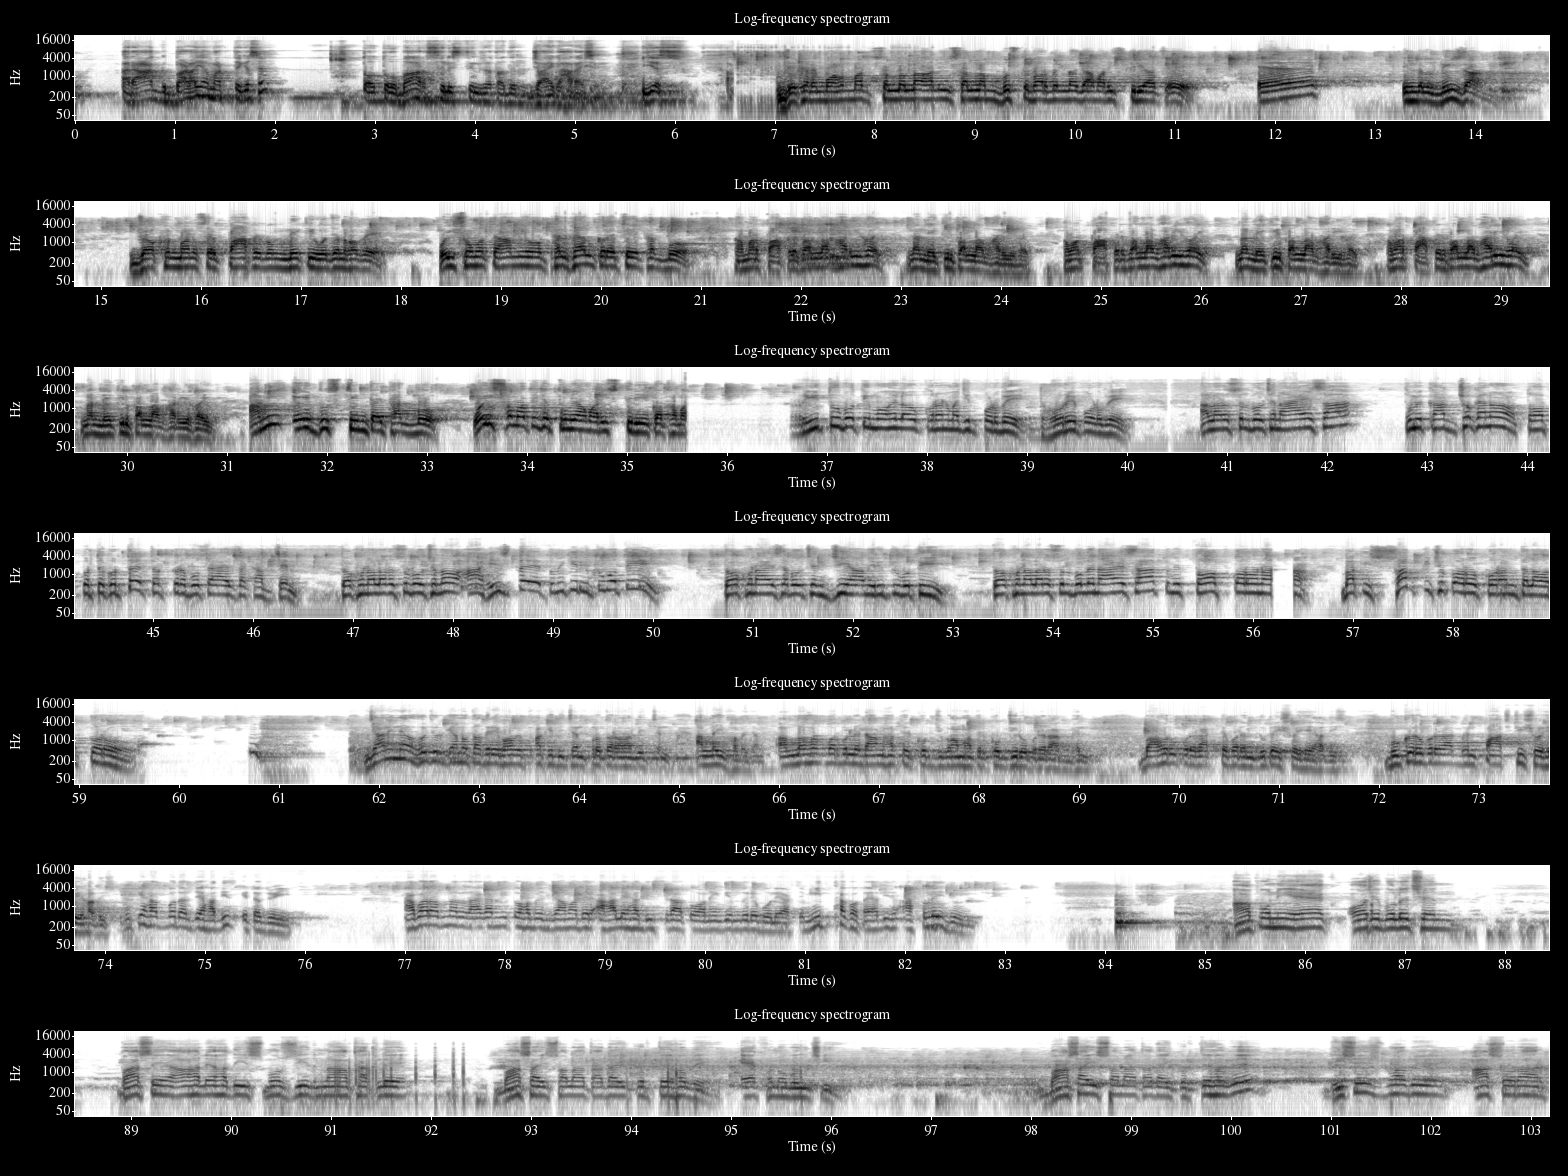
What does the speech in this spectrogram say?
আর আগ বাড়াইয়া মারতে গেছে ততবার ফিলিস্তিনিরা তাদের জায়গা হারাইছে। ইয়েস যেখানে মোহাম্মদ সাল্লাহ আলী সাল্লাম বুঝতে পারবেন না যে আমার স্ত্রী আছে এক ইন্দাল মিজান যখন মানুষের পাপ এবং নেকি ওজন হবে ওই সময়তে আমিও ফেল করে চেয়ে থাকব। আমার পাপের পাল্লা ভারী হয় না নেকির পাল্লা ভারী হয়? আমার পাপের পাল্লা ভারী হয় না নেকির পাল্লা ভারী হয়? আমার পাপের পাল্লা ভারী হয় না নেকির পাল্লা ভারী হয়? আমি এই দুশ্চিন্তায় থাকব। ওই সময়তে যে তুমি আমার স্ত্রীর কথা ঋতুবতী মহিলাও কোরআন মাজিদ পড়বে, ধরে পড়বে। আল্লাহ রসুল বলছেন, আয়েশা তুমি কাঁদছো কেন? তপ করতে করতে চট করে বসে আয়েসা কাঁদছেন। তখন আল্লাহ রসুল বলছেন আহিস্তে তুমি কি ঋতুবতী? তখন আয়েসা বলছেন, জি হ্যাঁ আমি ঋতুবতী। তখন আল্লাহ রসুল বললেন আয়েসা তুমি তপ করো না। বাকি সব কিছু করো, কোরআন তেলাওয়াত করো। জানি না হুজুর কেন তাদের এভাবে ফাঁকি দিচ্ছেন প্রতারণা দিচ্ছেন। আল্লাহ ভালো জান। আল্লাহ আকবর বললে ডান হাতের কবজি বাম হাতের কবজির উপরে রাখবেন। বাহুর উপরে রাখতে পারেন দুটাই সহি হাদিস। বুকের উপরে রাখবেন পাঁচটি সহি হাদিস। বুকে হাত বাঁধার যে হাদিস এটা জয়ী। আবার আপনার রাগান্বিত হবেন যে আমাদের আহলে হাদিসরা তো অনেকদিন ধরে বলে আসছে। মিথ্যা কথা হাদিস আসলেই জয়ী। আপনি এক অজে বলেছেন পাশে আহলে হাদিস মসজিদ না থাকলে বাসায় সলাত আদায় করতে হবে, এখনও বলছি। বাসায় সলাত আদায় করতে হবে, বিশেষভাবে আসর আর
